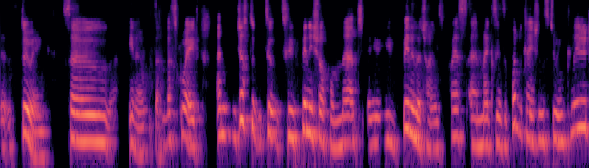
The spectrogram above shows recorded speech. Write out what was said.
is doing. So you know that, that's great. And just to, to, to finish off on that, you, you've been in the Chinese press and magazines and publications to include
